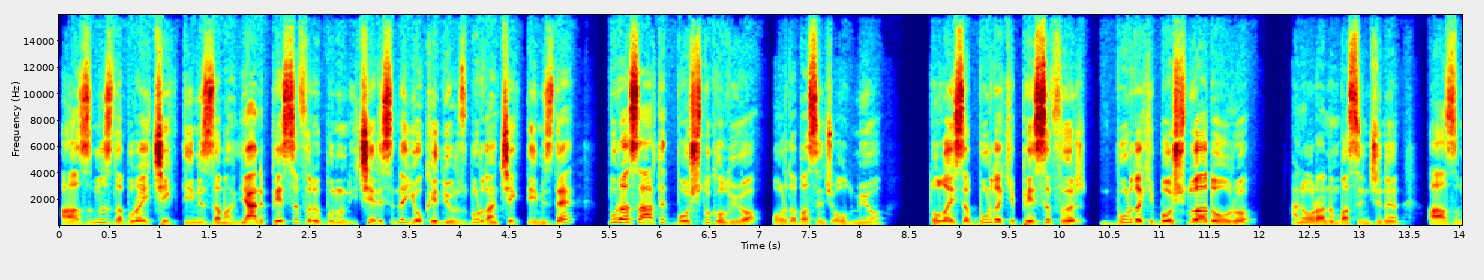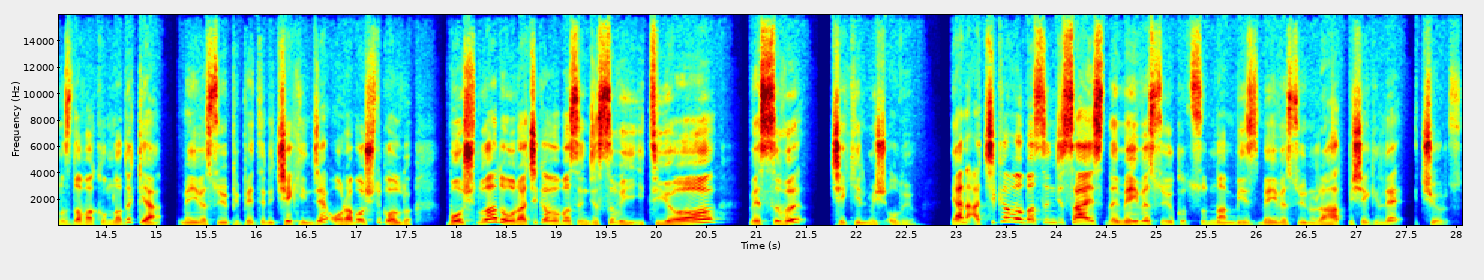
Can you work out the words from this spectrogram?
ağzımızla burayı çektiğimiz zaman yani P0'ı bunun içerisinde yok ediyoruz. Buradan çektiğimizde burası artık boşluk oluyor. Orada basınç olmuyor. Dolayısıyla buradaki P0 buradaki boşluğa doğru hani oranın basıncını ağzımızla vakumladık ya meyve suyu pipetini çekince ora boşluk oldu. Boşluğa doğru açık hava basıncı sıvıyı itiyor ve sıvı çekilmiş oluyor. Yani açık hava basıncı sayesinde meyve suyu kutusundan biz meyve suyunu rahat bir şekilde içiyoruz.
